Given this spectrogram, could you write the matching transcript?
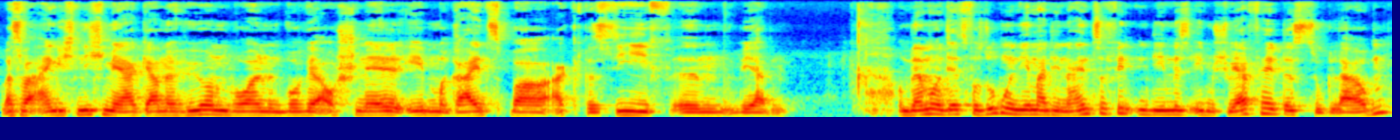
was wir eigentlich nicht mehr gerne hören wollen und wo wir auch schnell eben reizbar, aggressiv ähm, werden. Und wenn wir uns jetzt versuchen, in jemand hineinzufinden, dem es eben schwerfällt, das zu glauben,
